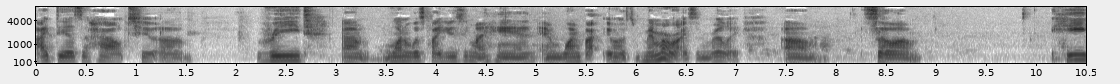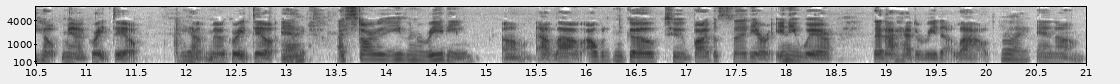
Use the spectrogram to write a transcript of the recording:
ideas of how to um, read. Um, one was by using my hand, and one by it was memorizing really. Um, so um, he helped me a great deal. He helped me a great deal, and Right. I started even reading um, out loud. I wouldn't go to Bible study or anywhere that I had to read out loud. Right. And um,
